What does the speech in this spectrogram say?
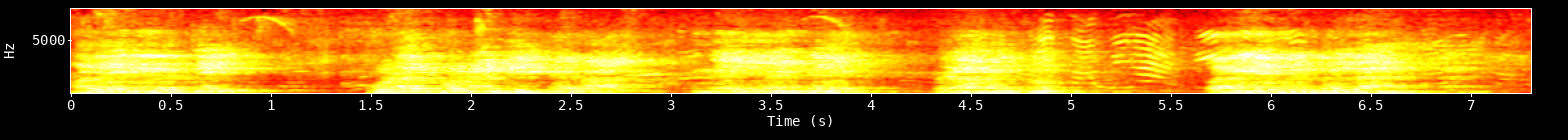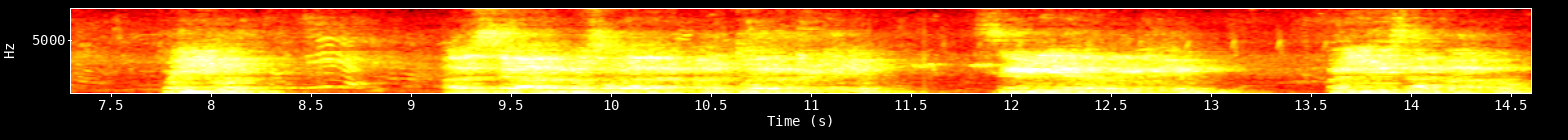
அதே நேரத்தில் உடற்புழு நீக்க நாள் இந்த இரண்டு விழாவிற்கும் வருகை புரிந்துள்ள பொய்யூர் அரசு ஆரம்ப சுகாதார மருத்துவர் அவர்களையும் செவிலியர் அவர்களையும் பள்ளி சார்பாகவும்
